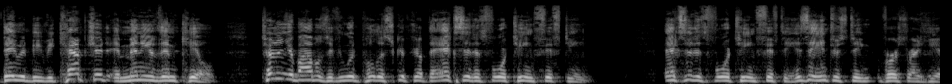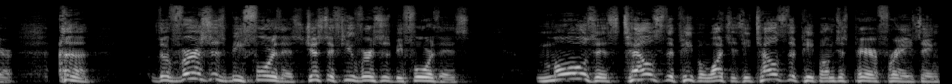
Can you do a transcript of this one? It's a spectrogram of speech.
they would be recaptured and many of them killed. Turn in your Bibles, if you would, pull the scripture up to Exodus 14, 15. Exodus 14, 15. It's an interesting verse right here. the verses before this, just a few verses before this, Moses tells the people, watch this, he tells the people, I'm just paraphrasing,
